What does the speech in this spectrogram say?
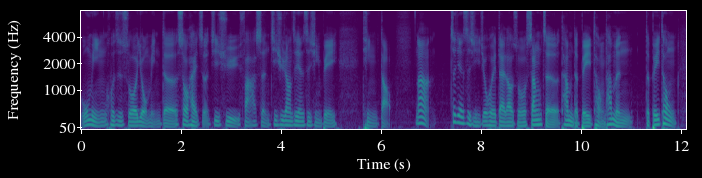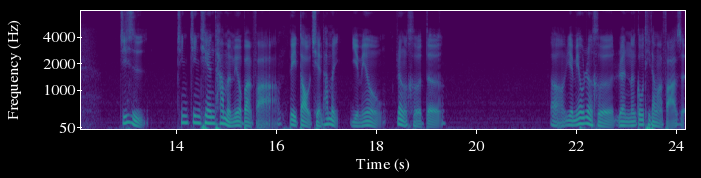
无名或者说有名的受害者继续发声，继续让这件事情被听到。那这件事情就会带到说伤者他们的悲痛，他们的悲痛，即使今今天他们没有办法被道歉，他们也没有任何的，呃，也没有任何人能够替他们发声，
